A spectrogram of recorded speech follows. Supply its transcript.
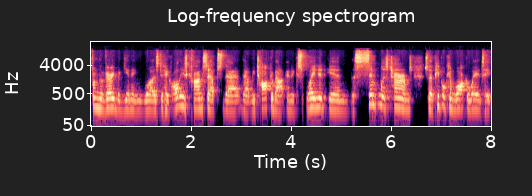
from the very beginning was to take all these concepts that, that we talk about and explain it in the simplest terms so that people can walk away and say,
